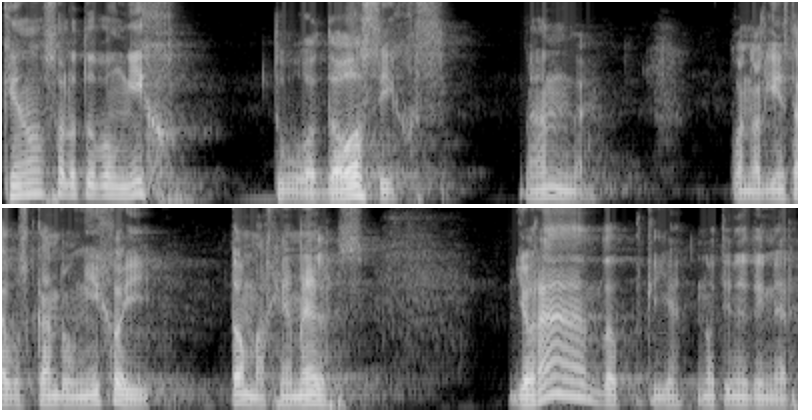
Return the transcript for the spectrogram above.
que no solo tuvo un hijo, tuvo dos hijos. Anda. Cuando alguien está buscando un hijo y toma gemelos, llorando porque ya no tiene dinero.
